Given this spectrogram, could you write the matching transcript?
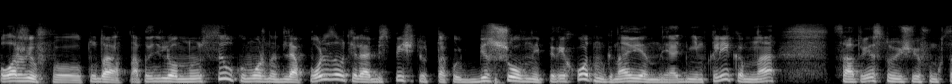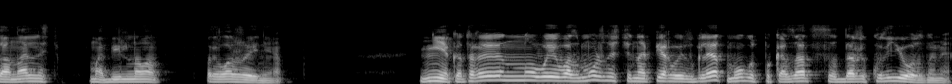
положив э, туда определенную ссылку, можно для пользователя обеспечить вот такой бесшовный переход, мгновенный одним кликом на соответствующую функциональность мобильного приложения. Некоторые новые возможности на первый взгляд могут показаться даже курьезными.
